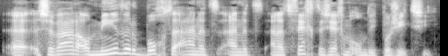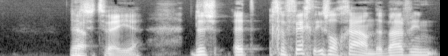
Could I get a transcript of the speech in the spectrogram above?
uh, ze waren al meerdere bochten aan het, aan het, aan het vechten, zeg maar, om die positie. Ja. Met z'n tweeën. Dus het gevecht is al gaande, waarin,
